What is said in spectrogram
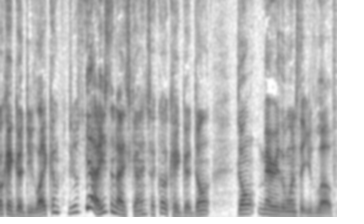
"Okay, good. Do you like him?" She goes, "Yeah, he's a nice guy." She's like, "Okay, good. Don't don't marry the ones that you love,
